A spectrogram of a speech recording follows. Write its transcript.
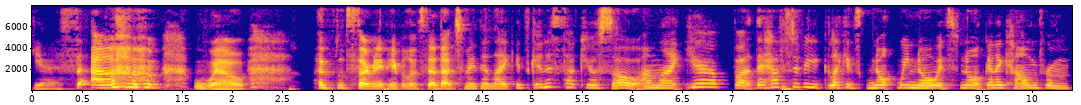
Yes. Um, well, so many people have said that to me. They're like, it's going to suck your soul. I'm like, yeah, but there has to be, like, it's not, we know it's not going to come from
